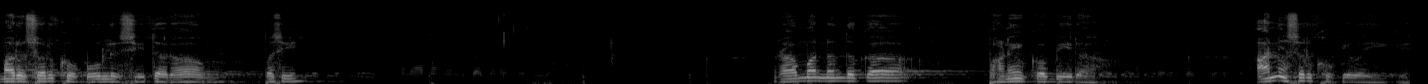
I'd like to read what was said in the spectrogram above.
મારો સરખો બોલે સીતારામ. પછી? રામાનંદ કા ભણે કબીરા. આને સરખો કહેવાય કે.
